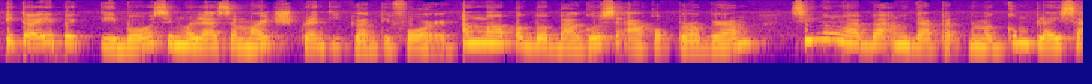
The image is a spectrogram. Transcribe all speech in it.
Ito ay epektibo simula sa March 2024. Ang mga pagbabago sa ACO program Sino nga ba ang dapat na mag-comply sa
